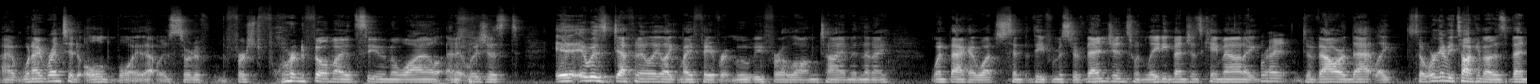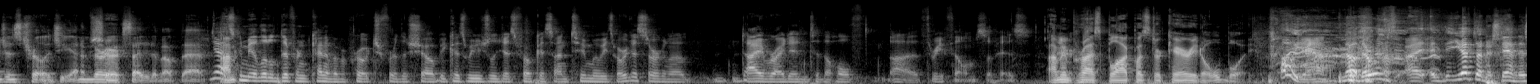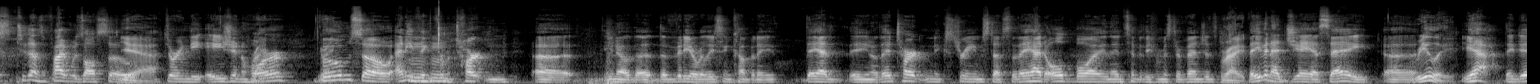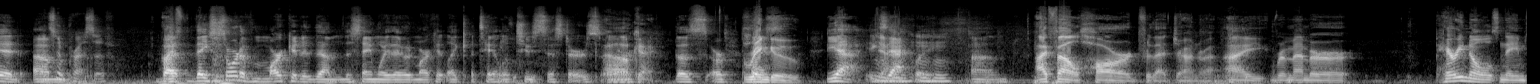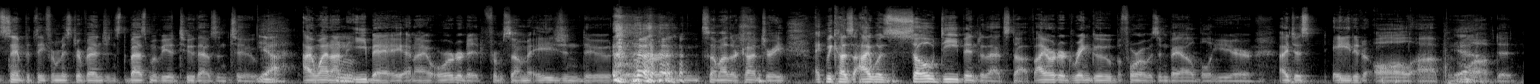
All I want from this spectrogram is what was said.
Uh, I, when I rented Old Boy, that was sort of the first foreign film I had seen in a while, and it was just it, it was definitely like my favorite movie for a long time. And then I went back, I watched Sympathy for Mr. Vengeance when Lady Vengeance came out. I Right. devoured that. Like so, we're going to be talking about his Vengeance trilogy, and I'm very Sure. excited about that. Yeah, it's I'm- gonna be a little different kind of approach for the show because we usually just focus on two movies, but we're just sort of gonna dive right into the whole uh, three films of his. I'm impressed Blockbuster carried Old Boy. Oh yeah, no, there was. I, you have to understand this. 2005 was also Yeah. during the Asian horror boom. So anything Mm-hmm. from Tartan, uh, you know, the the video releasing company, they had you know they had Tartan Extreme stuff. So they had Old Boy and they had Sympathy for Mr. Vengeance. Right. They even had JSA. Uh, Really? Yeah, they did. That's Um, impressive. but they sort of marketed them the same way they would market like A Tale of Two Sisters. Oh, okay. Those or Pulse. Ringu. Yeah, exactly. Mm-hmm. Um, I fell hard for that genre. I remember Harry Knowles named Sympathy for Mr. Vengeance the best movie of 2002. Yeah. I went on eBay and I ordered it from some Asian dude over in some other country because I was so deep into that stuff. I ordered Ringu before it was available here. I just ate it all up and Yeah. loved it.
